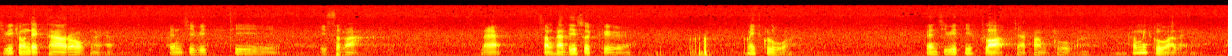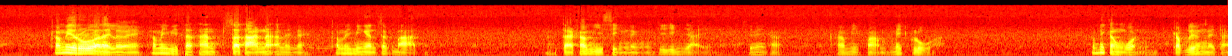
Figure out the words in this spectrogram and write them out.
ชีวิตของเด็กทารกนะครับ เป็นชีวิตที่อิสระ และสำคัญที่สุดคือ ไม่กลัว เป็นชีวิตที่ปลอดจากความกลัว เขาไม่กลัวอะไรเขาไม่รู้อะไรเลยเขาไม่มีสถานสถานะอะไรเลยเขาไม่มีเงินสักบาท แต่เขามีสิ่งหนึ่งที่ยิ่งใหญ่ใช่ไหมครับเขามีความไม่กลัวเขาไม่กังวลกับเรื่องใด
